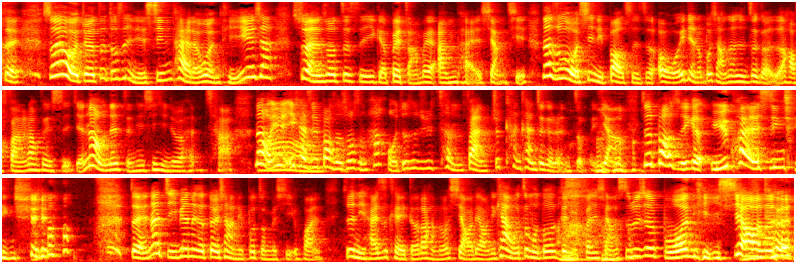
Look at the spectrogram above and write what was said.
对，所以我觉得这都是你的心态的问题。因为像虽然说这是一个被长辈安排的相亲，那如果我心里抱持着哦，我一点都不想认识这个人，好反而浪费时间，那我那整天心情就会很差。那我因为一开始抱着说什么，哈，我就是去蹭饭，就看看这个人怎么样，就是抱着一个愉快的心情去。对，那即便那个对象你不怎么喜欢，就是你还是可以得到很多笑料。你看我这么多跟你分享，是不是就是博你一笑呢？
